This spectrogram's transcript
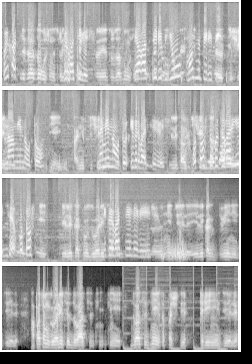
Вы Если хотите... задолженность Игорь Васильевич, эту задолженность... Я вас перебью, можно э, перебить течение на минуту? дней, а не в На течение... минуту, Игорь Васильевич. Или там в Вот то, течение что вы говорите, вот то, что- Или, как вы говорите, Игорь Васильевич. э, недели, или как две недели. А потом говорите 20 дней. 20 дней это почти три недели.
